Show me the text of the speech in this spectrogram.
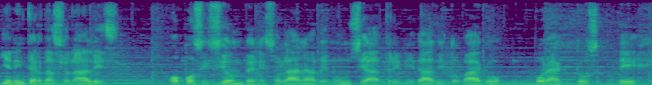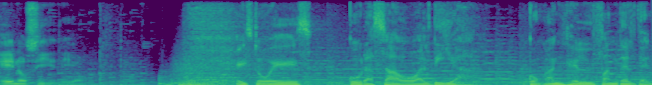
Y en internacionales, oposición venezolana denuncia a Trinidad y Tobago por actos de genocidio. Esto es Curazao al día con Ángel Van Delden.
